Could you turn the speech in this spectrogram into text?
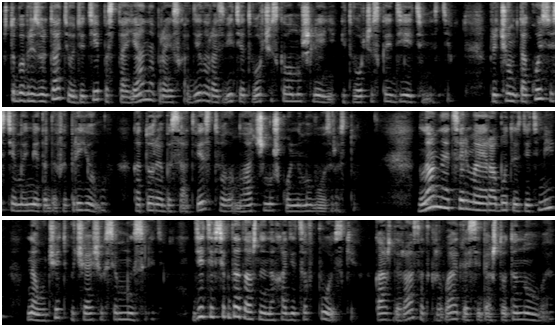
чтобы в результате у детей постоянно происходило развитие творческого мышления и творческой деятельности, причем такой системой методов и приемов, которая бы соответствовала младшему школьному возрасту. Главная цель моей работы с детьми – научить учащихся мыслить. Дети всегда должны находиться в поиске, каждый раз открывая для себя что-то новое.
